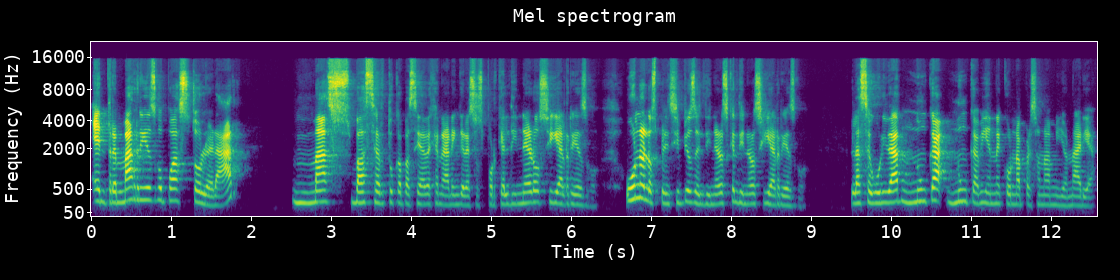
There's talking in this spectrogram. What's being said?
entre más riesgo puedas tolerar, más va a ser tu capacidad de generar ingresos, porque el dinero sigue al riesgo. Uno de los principios del dinero es que el dinero sigue al riesgo. La seguridad nunca, nunca viene con una persona millonaria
